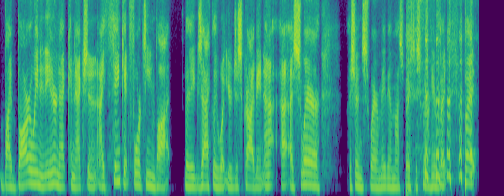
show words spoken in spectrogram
by borrowing an internet connection. I think at 14 baud, but exactly what you're describing. And I, I swear, I shouldn't swear. Maybe I'm not supposed to swear here, but but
